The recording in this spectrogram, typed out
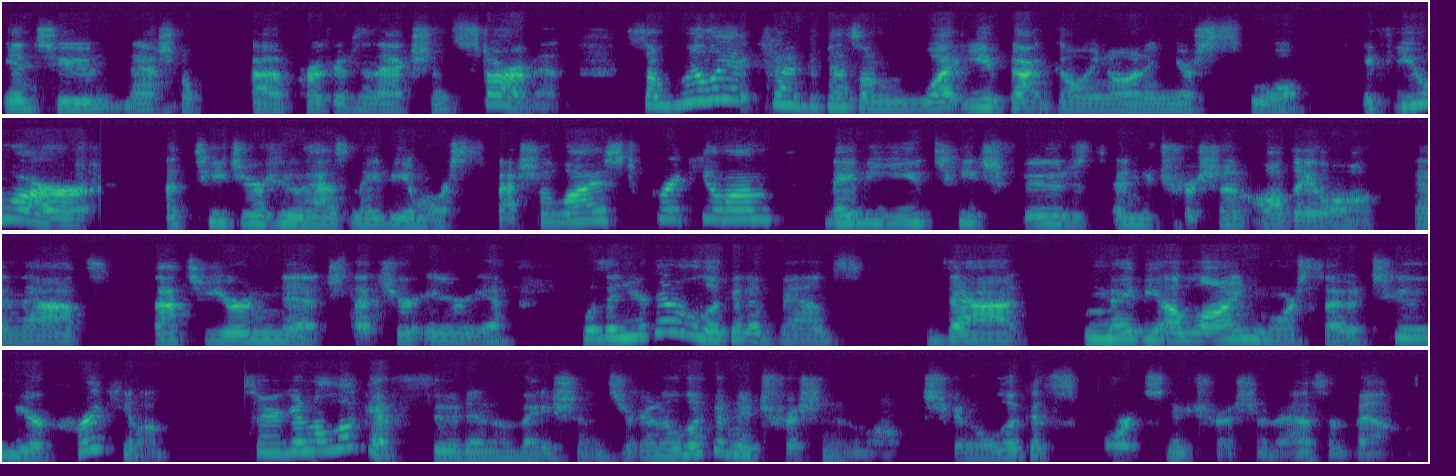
into national uh, programs in action star event. So really it kind of depends on what you've got going on in your school. If you are a teacher who has maybe a more specialized curriculum, maybe you teach foods and nutrition all day long and that's that's your niche, that's your area. Well, then you're going to look at events that maybe align more so to your curriculum. So you're going to look at food innovations. You're going to look at nutrition and wellness. You're going to look at sports nutrition as events.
